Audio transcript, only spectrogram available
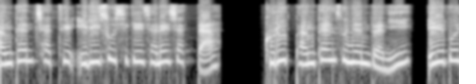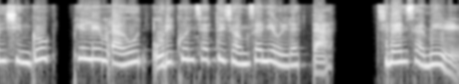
방탄 차트 1위 소식이 전해졌다. 그룹 방탄소년단이 일본 신곡 필름 아웃 오리콘 차트 정상에 올랐다. 지난 3일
